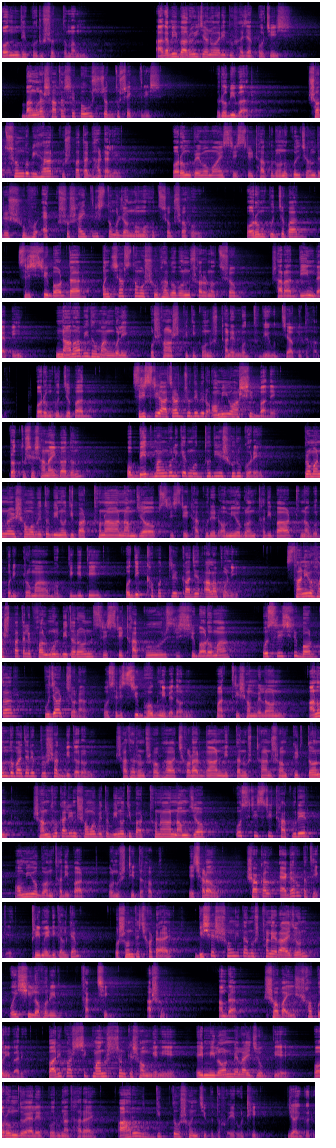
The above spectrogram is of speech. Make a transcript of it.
বন্দে পুরুষোত্তমম। আগামী বারোই জানুয়ারি দু হাজার পঁচিশ, বাংলা সাতাশে পৌষ চোদ্দশো একত্রিশ। রবিবার, সৎসঙ্গ বিহার পুষ্পাতা ঘাটালে পরম প্রেমময় শ্রী শ্রী ঠাকুর অনুকূলচন্দ্রের শুভ একশো সাঁত্রিশতম জন্ম মহোৎসব সহ পরম পূজ্যপাদ শ্রী শ্রী বর্দার পঞ্চাশতম শুভাগমন স্মরণোৎসব সারা দিনব্যাপী নানাবিধ মাঙ্গলিক ও সাংস্কৃতিক অনুষ্ঠানের মধ্য দিয়ে উদযাপিত হবে। পরম পূজ্যপাদ, শ্রী শ্রী আচার্যদেবের অমীয় আশীর্বাদে প্রত্যুষে সানাইবাদন ও বেদমাঙ্গলিকের মধ্য দিয়ে শুরু করে ক্রমান্বয়ে সমবেত বিনতি প্রার্থনা নামজপ শ্রী শ্রী ঠাকুরের অমীয় গ্রন্থাদি পাঠ নগর পরিক্রমা, ভক্তিগীতি ও দীক্ষাপত্রের কাজের আলাপনী, স্থানীয় হাসপাতালে ফলমূল বিতরণ, শ্রী শ্রী ঠাকুর, শ্রী শ্রী বড়মা ও শ্রী শ্রী বর্দার পূজার্চনা ও শ্রী শ্রী ভোগ নিবেদন মাতৃ সম্মেলন আনন্দবাজারে প্রসাদ বিতরণ সাধারণ সভা, ছড়ার গান, নিত্যানুষ্ঠান, সংকীর্তন, সান্ধ্যকালীন সমবেত বিনতি প্রার্থনা, নামজপ ও শ্রী শ্রী ঠাকুরের অমীয় গ্রন্থাদি পাঠ অনুষ্ঠিত হবে। এছাড়াও সকাল এগারোটা থেকে ফ্রি মেডিকেল ক্যাম্প ও সন্ধ্যে ছটায় বিশেষ সঙ্গীতানুষ্ঠানের আয়োজন ওই শিলহরীর থাকছেই। আসুন, আমরা সবাই সপরিবারে পারিপার্শ্বিক মানুষজনকে সঙ্গে নিয়ে এই মিলন মেলায় যোগ দিয়ে পরম দয়ালের করুণাধারায় আরও উদ্দীপ্ত সঞ্জীবিত হয়ে উঠি। জয়গুরু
